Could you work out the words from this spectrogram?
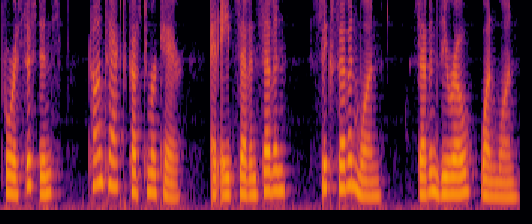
For assistance, contact customer care at 877 671 7011.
